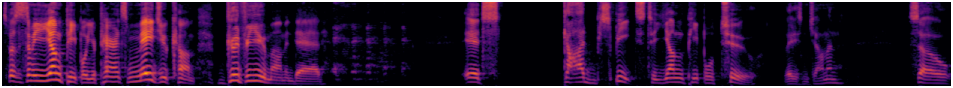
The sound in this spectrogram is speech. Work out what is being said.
especially some of you young people, your parents made you come. Good for you, mom and dad. it's God speaks to young people too, ladies and gentlemen. So,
